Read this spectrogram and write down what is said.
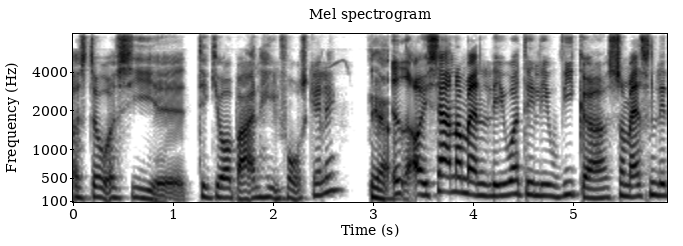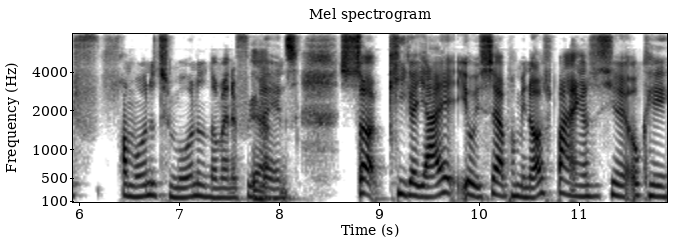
at stå og sige, øh, det gjorde bare en hel forskel, ikke? Ja, Og især når man lever det liv, vi gør, som er sådan lidt fra måned til måned, når man er freelance, ja. så kigger jeg jo især på min opsparing, og så siger jeg, okay,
